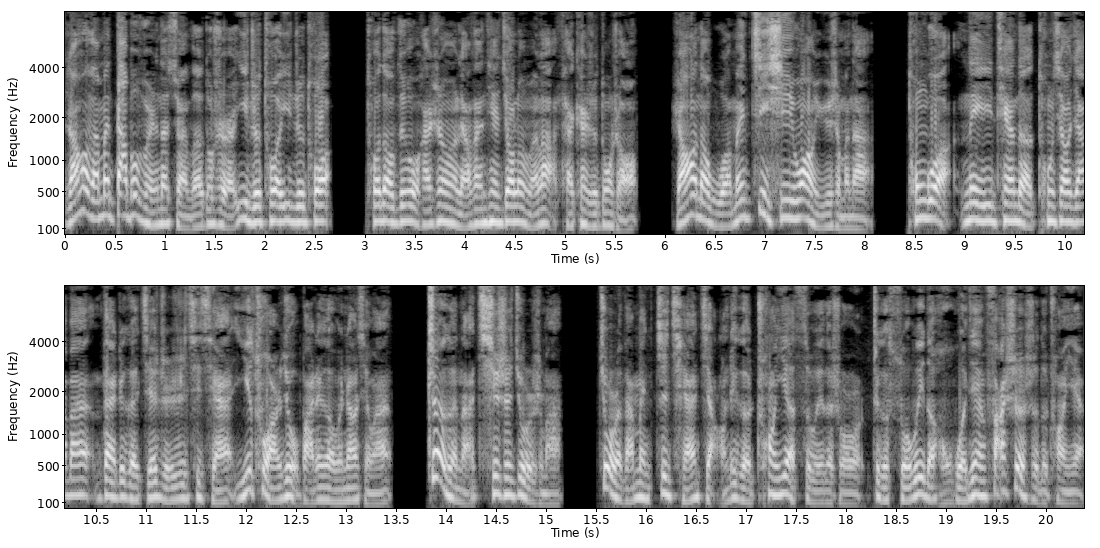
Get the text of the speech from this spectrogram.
然后咱们大部分人的选择都是一直拖，一直拖，拖到最后还剩两三天交论文了才开始动手。然后呢，我们寄希望于什么呢？通过那一天的通宵加班，在这个截止日期前一蹴而就把这个文章写完。这个呢，其实就是什么？就是咱们之前讲这个创业思维的时候，这个所谓的火箭发射式的创业，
